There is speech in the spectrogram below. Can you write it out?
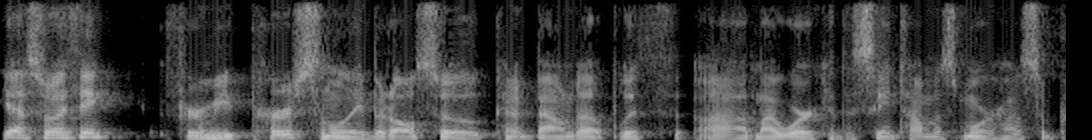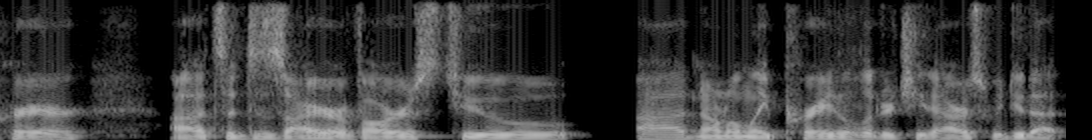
Yeah, so I think for me personally, but also kind of bound up with uh, my work at the St. Thomas More House of Prayer, uh, it's a desire of ours to uh, not only pray the liturgy of the hours, we do that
